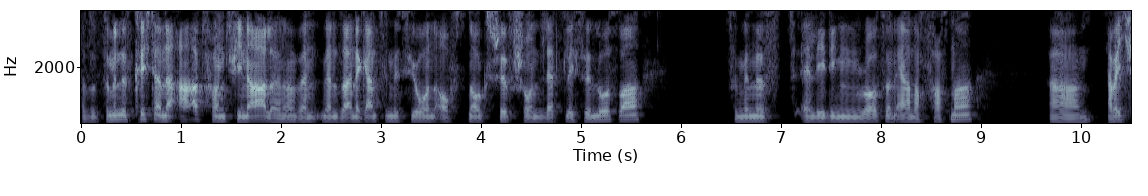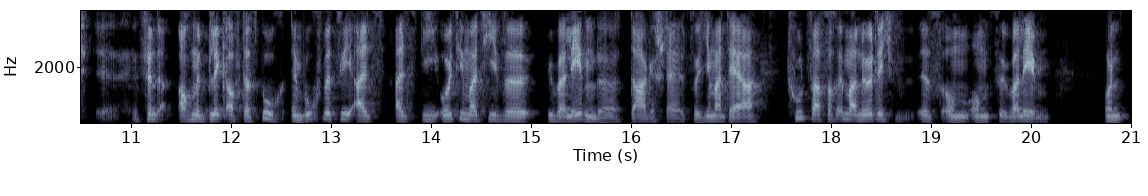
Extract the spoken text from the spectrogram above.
Also zumindest kriegt er eine Art von Finale, ne? wenn, wenn seine ganze Mission auf Snokes Schiff schon letztlich sinnlos war. Zumindest erledigen Rose und er noch Phasma. Ähm, aber ich äh, finde auch mit Blick auf das Buch, im Buch wird sie als, als die ultimative Überlebende dargestellt. So jemand, der tut, was auch immer nötig ist, um, um zu überleben. Und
